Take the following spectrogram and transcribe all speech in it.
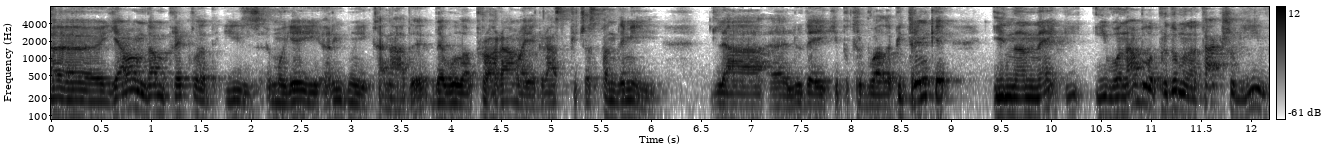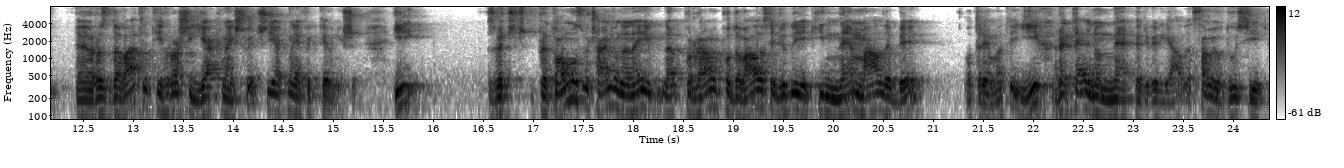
е, я вам дам приклад із моєї рідної Канади, де була програма якраз під час пандемії для е, людей, які потребували підтримки, і на не і, і вона була придумана так, щоб їй е, роздавати ті гроші якнайшвидше, якнайефективніше. І звич, при тому, звичайно, на неї на програму подавалися люди, які не мали би отримати. Їх ретельно не перевіряли саме в дусі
